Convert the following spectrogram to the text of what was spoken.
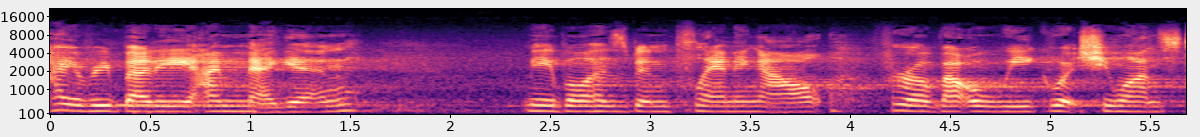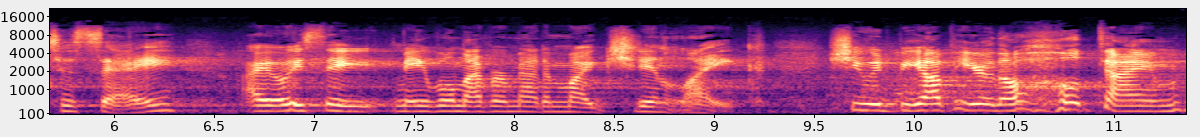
Hi, everybody. I'm Megan. Mabel has been planning out for about a week what she wants to say. I always say Mabel never met a mic she didn't like. She would be up here the whole time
